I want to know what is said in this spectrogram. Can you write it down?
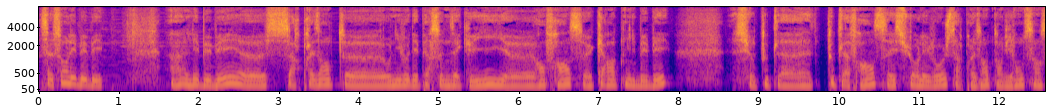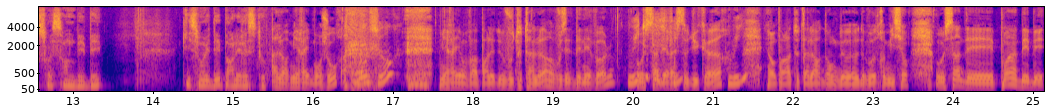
Ce sont les bébés. Hein, les bébés, euh, ça représente euh, au niveau des personnes accueillies en France 40 000 bébés sur toute la toute la France et sur les Vosges, ça représente environ 160 bébés qui sont aidés par les restos. Alors Mireille, bonjour. Bonjour. Mireille, on va parler de vous tout à l'heure. Vous êtes bénévole Oui, au sein des fait. Restes du Cœur. Oui. Et on parlera tout à l'heure donc de, de votre mission au sein des points bébés.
